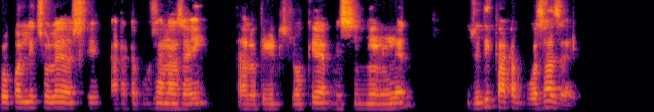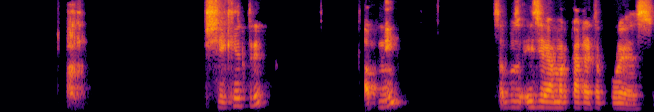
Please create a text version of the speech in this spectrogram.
প্রপারলি চলে আসে, কাটাটা বোঝা না যায়, তাহলে তো ইটস ওকে আপনি সিন নিয়ে নিলেন। যদি কাটা বোঝা যায়, সেক্ষেত্রে আপনি সাপোজ এই যে আমার কাটাটা পড়ে আছে,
